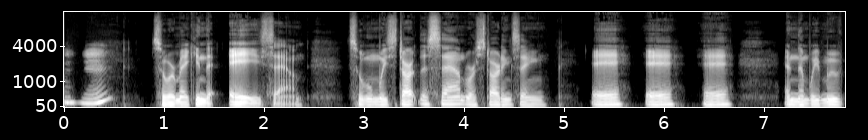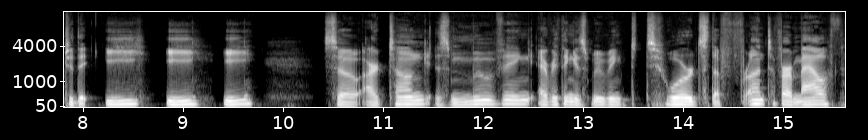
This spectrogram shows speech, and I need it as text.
Mm-hmm. So we're making the A sound. So when we start this sound, we're starting saying eh, eh, eh, and then we move to the E, E, E. So our tongue is moving, everything is moving towards the front of our mouth,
